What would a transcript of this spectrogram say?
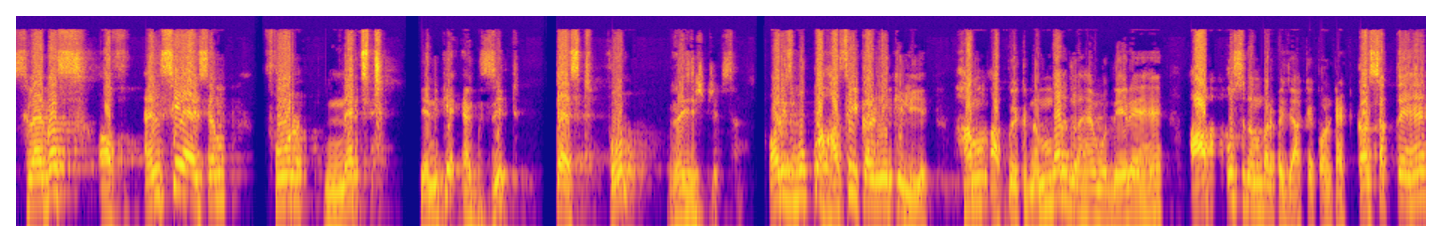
syllabus of NCISM for NEXT यानी कि एग्जिट टेस्ट फॉर रजिस्ट्रेशन। और इस बुक को हासिल करने के लिए हम आपको एक नंबर जो है वो दे रहे हैं। आप उस नंबर पे जाके कांटेक्ट कर सकते हैं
